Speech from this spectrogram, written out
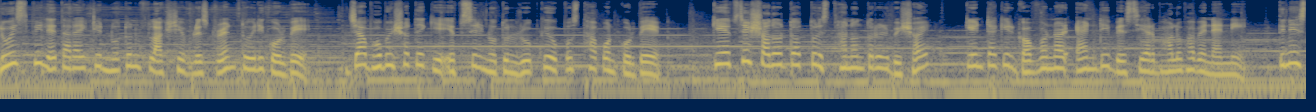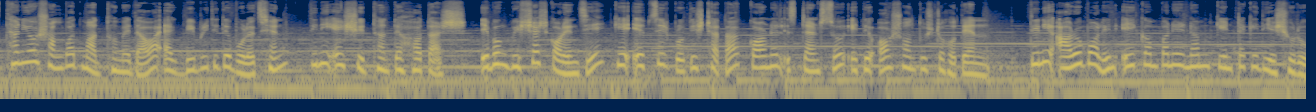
লুইসভিলে তারা একটি নতুন ফ্ল্যাগশিপ রেস্টুরেন্ট তৈরি করবে, যা ভবিষ্যতে কেএফসির নতুন রূপকে উপস্থাপন করবে। কেএফসির সদর দপ্তর স্থানান্তরের বিষয় কেন্টাকির গভর্নর অ্যান্ডি বেসিয়ার ভালোভাবে নেননি। তিনি স্থানীয় সংবাদ মাধ্যমে দেওয়া এক বিবৃতিতে বলেছেন, তিনি এই সিদ্ধান্তে হতাশ এবং বিশ্বাস করেন যে কেএফসির প্রতিষ্ঠাতা কর্নেল স্ট্যান্ডসও এতে অসন্তুষ্ট হতেন। তিনি আরও বলেন, এই কোম্পানির নাম কেন্টাকি দিয়ে শুরু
